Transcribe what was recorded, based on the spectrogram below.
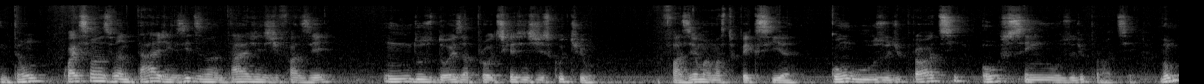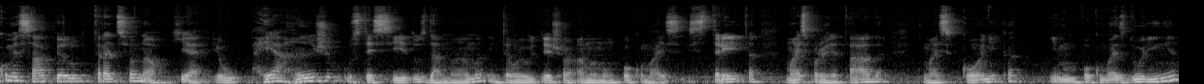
Então, quais são as vantagens e desvantagens de fazer um dos dois approaches que a gente discutiu? Fazer uma mastopexia com o uso de prótese ou sem o uso de prótese. Vamos começar pelo tradicional, que é eu rearranjo os tecidos da mama, então eu deixo a mama um pouco mais estreita, mais projetada, mais cônica e um pouco mais durinha,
